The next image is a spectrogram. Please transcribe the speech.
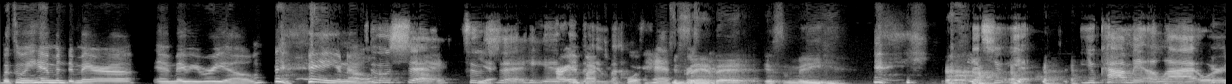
between him and Demara and maybe Rio, you know, touche, touche. Yeah. He is our inbox, inbox report has. You're saying that it's me. that you yeah, you comment a lot or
